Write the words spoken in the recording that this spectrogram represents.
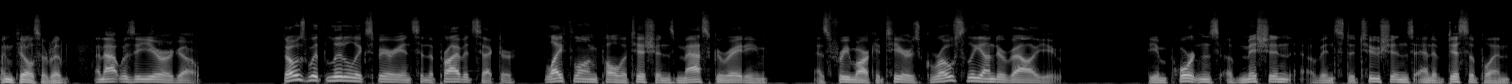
and feels a bit, and that was a year ago. Those with little experience in the private sector, lifelong politicians masquerading as free marketeers, grossly undervalue the importance of mission, of institutions, and of discipline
